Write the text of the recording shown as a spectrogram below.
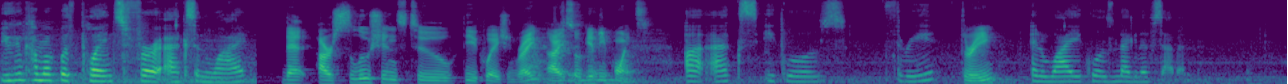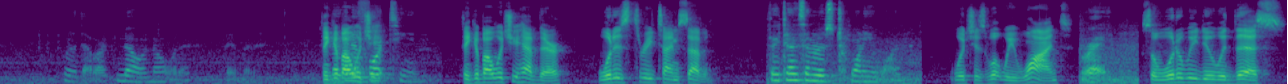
You can come up with points for x and y. that are solutions to the equation, right? All right, so give me points. Uh, x equals 3 Three, and y equals negative 7. What did that work? No, no, what Wait a minute. think about what Negative you 14. think about what you have there. What is three times seven? 3 times 7 is 21. Which is what we want. Right. So what do we do with this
